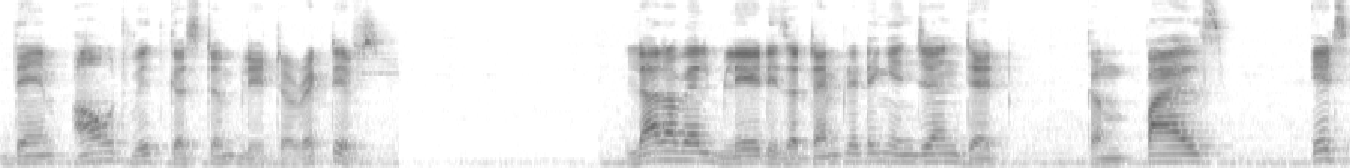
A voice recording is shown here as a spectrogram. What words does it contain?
them out with custom blade directives. Laravel Blade is a templating engine that compiles its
